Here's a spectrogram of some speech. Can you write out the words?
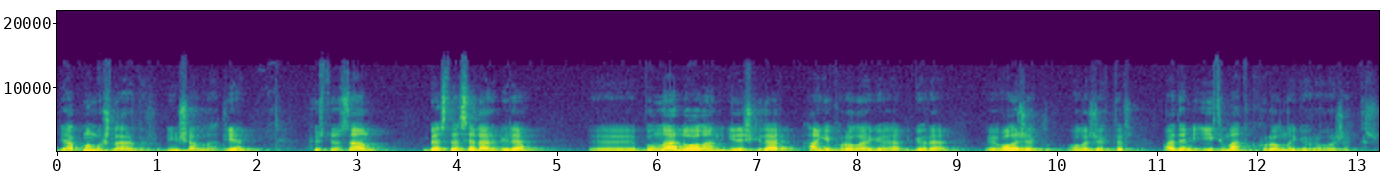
yapmamışlardır inşallah diye hüsnü zan besleseler bile e, bunlarla olan ilişkiler hangi kurala göre, göre olacak olacaktır? Ademi itimat kuralına göre olacaktır.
